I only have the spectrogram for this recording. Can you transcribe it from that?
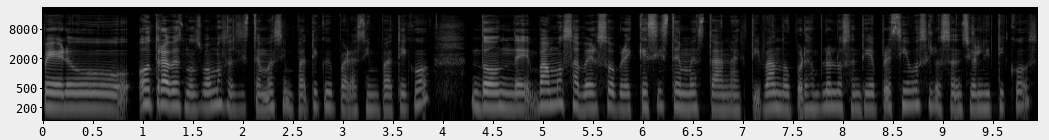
pero otra vez nos vamos al sistema simpático y parasimpático, donde vamos a ver sobre qué sistema están activando. Por ejemplo, los antidepresivos y los ansiolíticos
